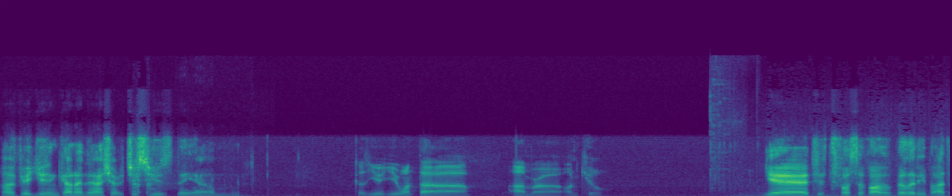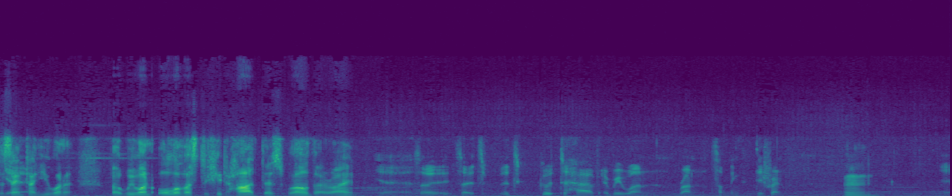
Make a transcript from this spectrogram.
Oh, if you're using gunner, then I should have just used the um. because you you want the armor on kill. Yeah, to, for survivability, but at the same time, you want it. But we want all of us to hit hard as well, though, right? Yeah, so so it's it's good to have everyone run something different. Hmm. Yeah.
